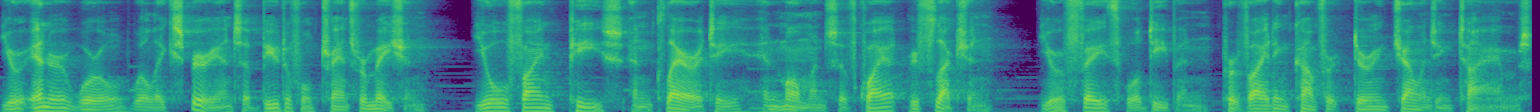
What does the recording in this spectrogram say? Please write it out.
Your inner world will experience a beautiful transformation. You'll find peace and clarity in moments of quiet reflection. Your faith will deepen, providing comfort during challenging times.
